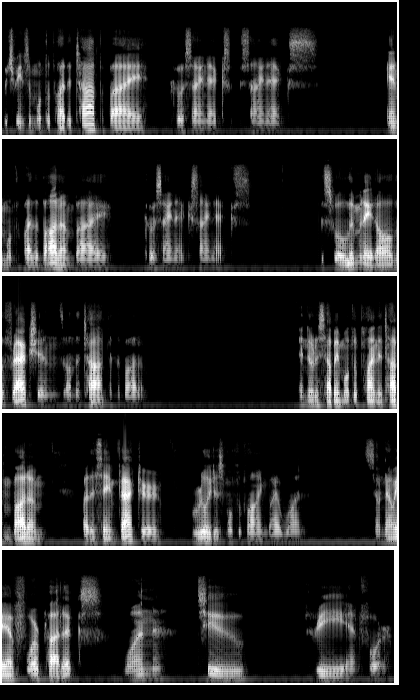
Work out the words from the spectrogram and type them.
which means to multiply the top by cosine x sine x and multiply the bottom by cosine x sine x. This will eliminate all the fractions on the top and the bottom. And notice how by multiplying the top and bottom by the same factor, we're really just multiplying by 1. So now we have four products, 1, 2, 3, and 4.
